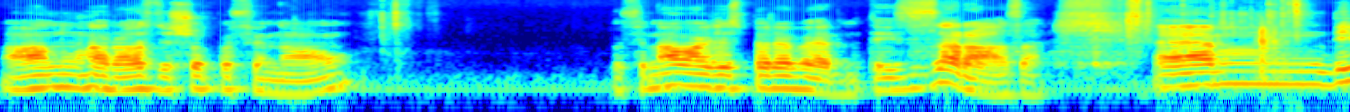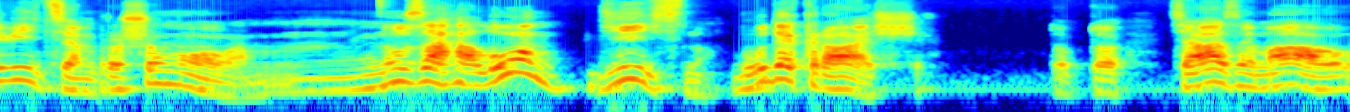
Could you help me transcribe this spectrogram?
А, ну гаразд, і що по фіналу? По фіналу Альгіс перевернутий. Зараза. Ем, дивіться, про що мова. Ну, загалом, дійсно, буде краще. Тобто, ця зима,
